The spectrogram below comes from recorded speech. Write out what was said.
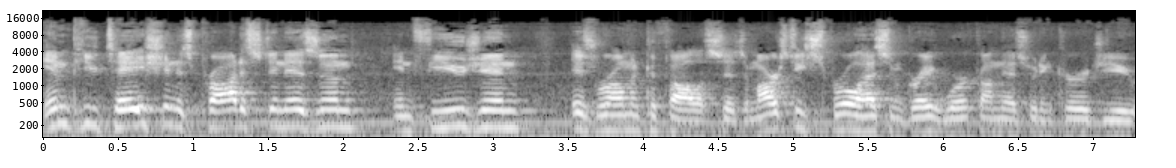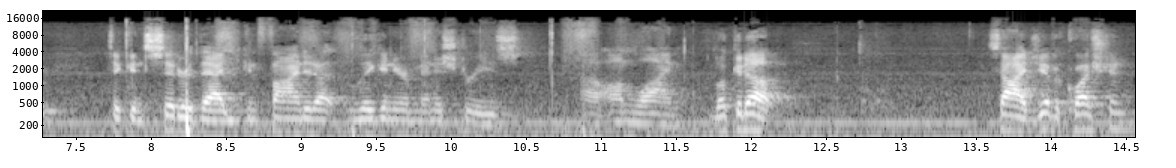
Imputation is Protestantism, infusion is Roman Catholicism. R.C. Sproul has some great work on this. Would encourage you to consider that. You can find it at Ligonier Ministries uh, online. Look it up. Sai, do you have a question?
